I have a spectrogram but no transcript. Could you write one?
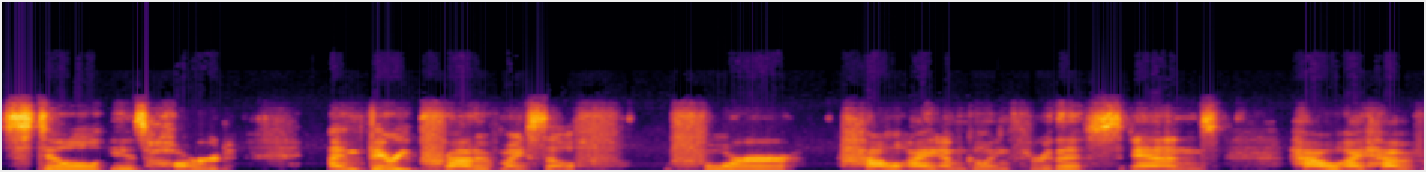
still is hard I'm very proud of myself for how I am going through this and how I have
